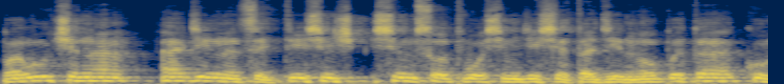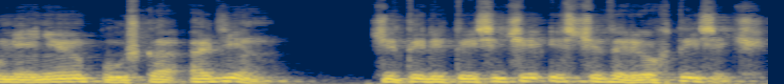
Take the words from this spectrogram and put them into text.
Получено 11781 опыта к умению «Пушка-1». 4000 из 4000.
